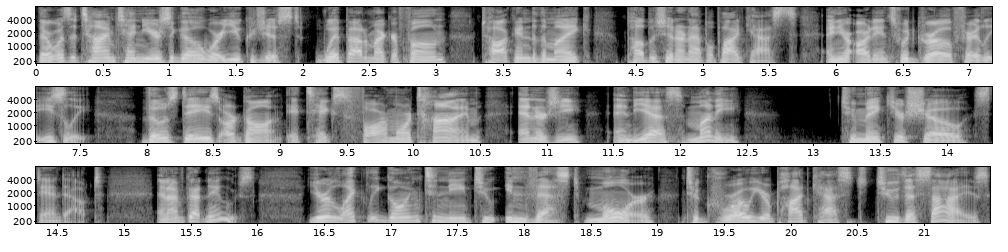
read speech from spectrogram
There was a time 10 years ago where you could just whip out a microphone, talk into the mic, publish it on Apple Podcasts, and your audience would grow fairly easily. Those days are gone. It takes far more time, energy, and yes, money to make your show stand out. And I've got news. You're likely going to need to invest more to grow your podcast to the size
